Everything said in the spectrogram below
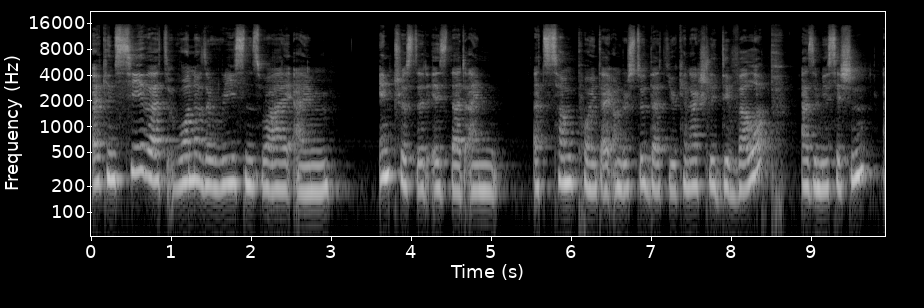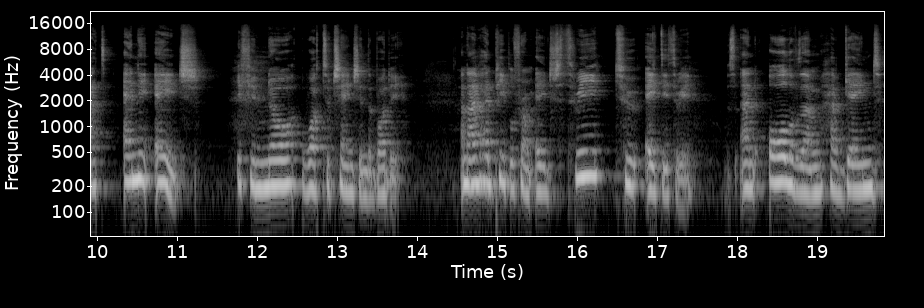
I can see that one of the reasons why I'm interested is that I'm at some point I understood that you can actually develop as a musician at any age if you know what to change in the body. And I've had people from age 3 to 83, and all of them have gained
